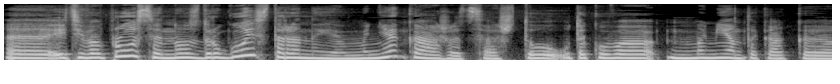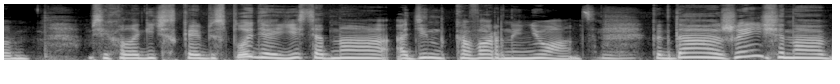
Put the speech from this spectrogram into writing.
э, эти вопросы, но с другой стороны, мне кажется, что у такого момента, как э, психологическое бесплодие, есть одна, один коварный нюанс. Mm. Когда женщина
